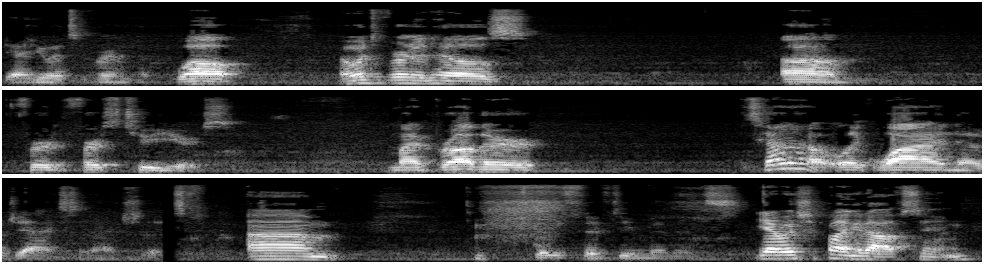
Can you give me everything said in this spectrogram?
Yeah, you went to Vernon. Hills. Well, I went to Vernon Hills um, for the first two years. My brother. It's kind of like why I know Jackson. Actually, Um, been 50 minutes. yeah, we should probably get off soon.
